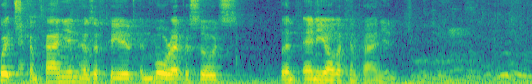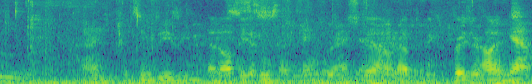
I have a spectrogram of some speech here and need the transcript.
Which companion has appeared in more episodes than any other companion? It seems easy and obvious. Seems like Jamie, right? Yeah, it would have to be. Fraser Hines? Yeah,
